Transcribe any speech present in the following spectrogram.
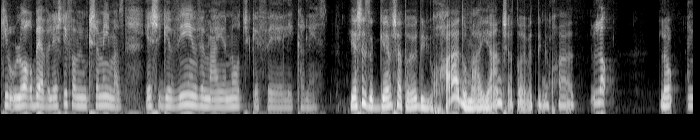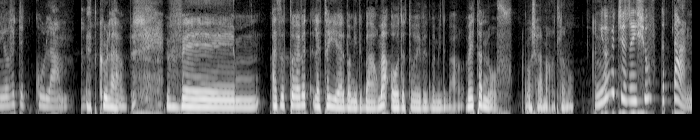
כאילו לא הרבה, אבל יש לפעמים גשמים, אז יש גבים ומעיינות שכיף uh, להיכנס. יש איזה גב שאת אוהבת במיוחד, או מעיין שאת אוהבת במיוחד? לא, לא, אני אוהבת את כולם. את כולם. ו... אז את אוהבת לטייל במדבר, מה עוד את אוהבת במדבר? ואת הנוף, כמו שאמרת לנו. אני אוהבת שזה יישוב קטן.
